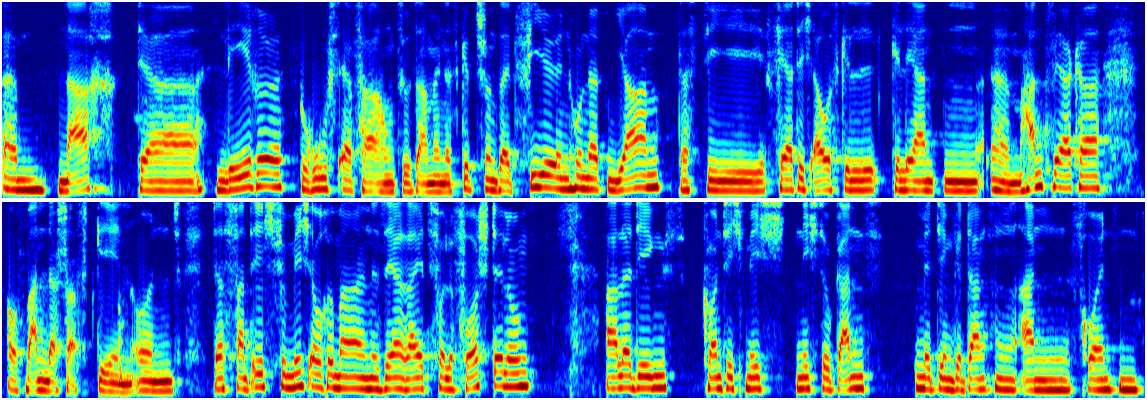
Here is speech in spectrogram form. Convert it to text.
ähm, nach der Lehre Berufserfahrung zu sammeln. Es gibt schon seit vielen hunderten Jahren, dass die fertig ausgelernten ähm, Handwerker auf Wanderschaft gehen. Und das fand ich für mich auch immer eine sehr reizvolle Vorstellung. Allerdings konnte ich mich nicht so ganz mit dem Gedanken an Freunden,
